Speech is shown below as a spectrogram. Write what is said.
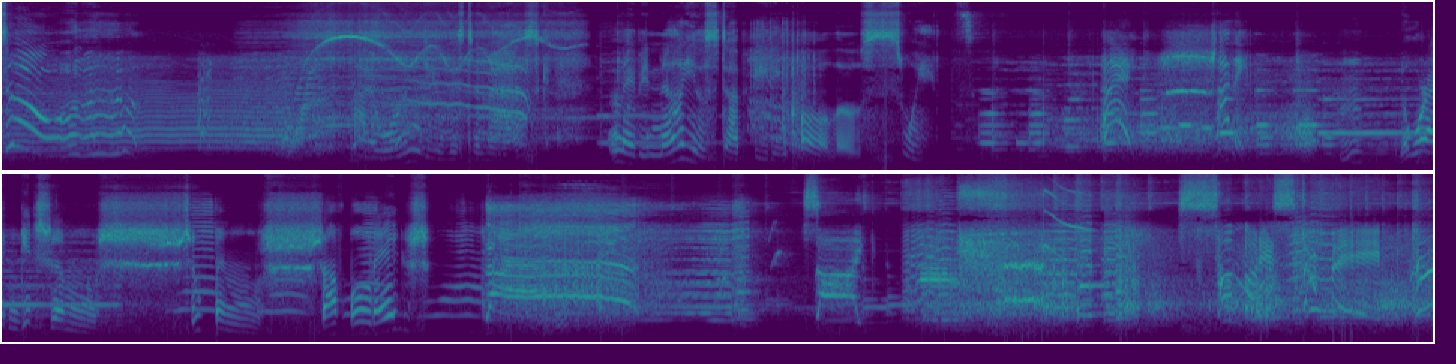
tooth. I warned you, Mr. Mask. Maybe now you'll stop eating all those sweets. Hey, Sonny. Hmm? Know where I can get some soup and soft-boiled eggs? Psych! Somebody stop! me!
